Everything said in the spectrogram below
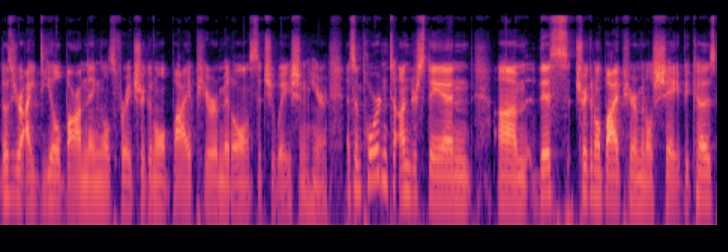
those are your ideal bond angles for a trigonal bipyramidal situation here. It's important to understand um, this trigonal bipyramidal shape because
